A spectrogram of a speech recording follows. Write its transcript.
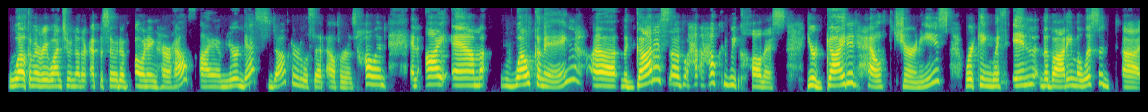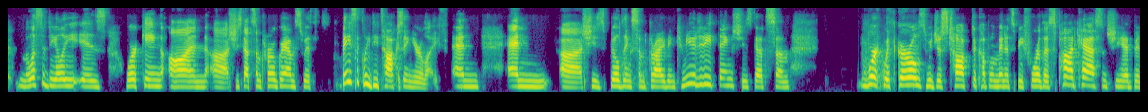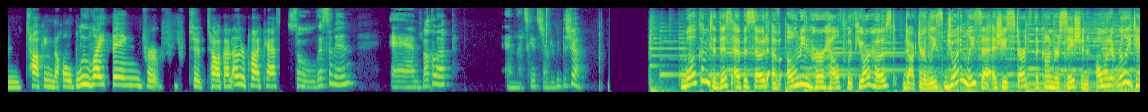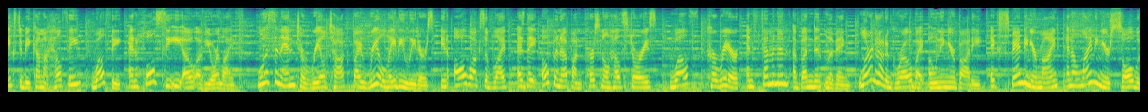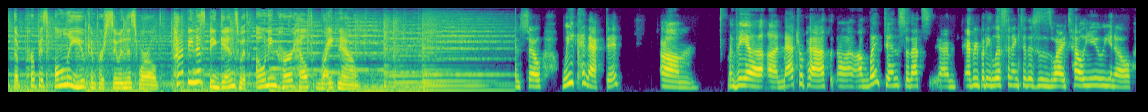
Welcome, everyone, to another episode of Owning Her Health. I am your guest, Dr. Lisette Alvarez Holland, and I am welcoming uh, the goddess of how could we call this your guided health journeys working within the body melissa uh, melissa Deally is working on uh, she's got some programs with basically detoxing your life and and uh, she's building some thriving community things she's got some work with girls. We just talked a couple minutes before this podcast, and she had been talking the whole blue light thing for to talk on other podcasts. So listen in and buckle up, and let's get started with the show. Welcome to this episode of Owning Her Health with your host, Dr. Lisa. Join Lisa as she starts the conversation on what it really takes to become a healthy, wealthy, and whole CEO of your life. Listen in to Real Talk by real lady leaders in all walks of life as they open up on personal health stories, wealth, career, and feminine abundant living. Learn how to grow by owning your body, expanding your mind, and aligning your soul with the purpose only you can pursue in this world. Happiness begins with owning her health right now. So we connected. Um, via a naturopath uh, on LinkedIn. So that's um, everybody listening to this, this is why I tell you, you know,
